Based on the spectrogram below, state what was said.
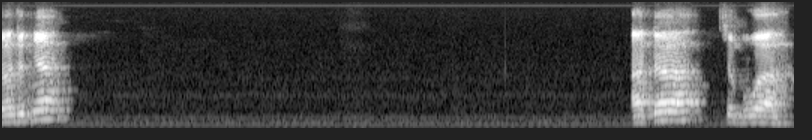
Selanjutnya ada sebuah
